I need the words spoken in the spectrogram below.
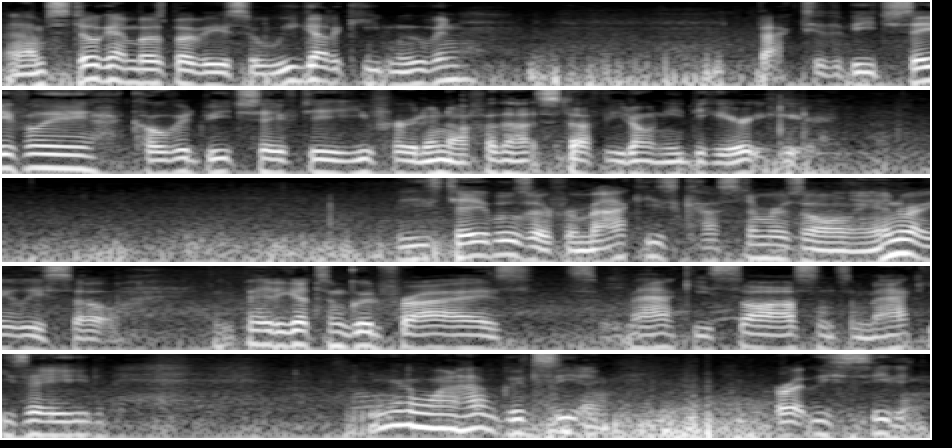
And I'm still getting buzzed by bees, so we gotta keep moving back to the beach safely. COVID beach safety, you've heard enough of that stuff, you don't need to hear it here. These tables are for Mackie's customers only, and rightly so. You pay to get some good fries, some Mackie's sauce, and some Mackie's aid. You're gonna wanna have good seating, or at least seating.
